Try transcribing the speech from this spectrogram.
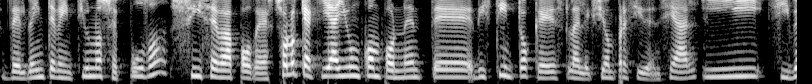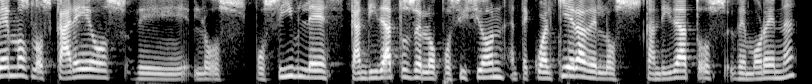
del 2021 se pudo, sí se va a poder. Solo que aquí hay un componente distinto que es la elección presidencial y si vemos los careos de los posibles candidatos de la oposición ante cualquiera de los candidatos de Morena,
